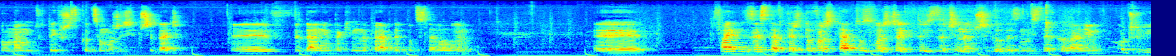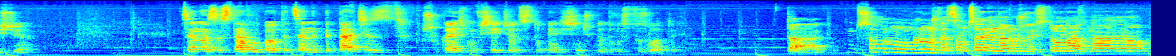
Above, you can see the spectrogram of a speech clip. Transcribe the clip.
bo mamy tutaj wszystko, co może się przydać e, w wydaniu takim naprawdę podstawowym. E, Fajny zestaw też do warsztatu, zwłaszcza jak ktoś zaczyna przygodę z majsterkowaniem. Oczywiście. Cena zestawu, bo o te ceny pytacie, z- szukaliśmy w sieci od 150 do 200 zł. Tak, są ró- różne są ceny na różnych stronach, no ale no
